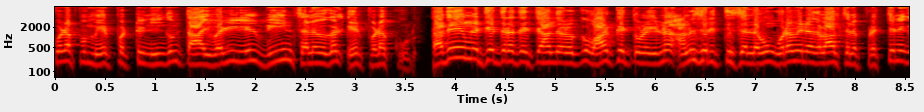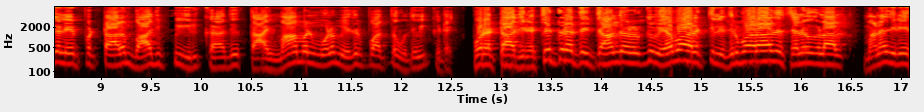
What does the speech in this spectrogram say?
குழப்பம் ஏற்பட்டு நீங்கும். தாய் வழியில் வீண் செலவுகள் ஏற்படக்கூடும். சதயம் நட்சத்திரத்தை சார்ந்தவர்களுக்கு வாழ்க்கை துறையினர் அனுசரித்து செல்லவும் உறவினர்களால் சில பிரச்சனைகள் ஏற்பட்டாலும் பாதிப்பு இருக்காது. தாய் மாமன் மூலம் எதிர்பார்த்த உதவி கிடைக்கும். புரட்டாதி நட்சத்திரத்தை சார்ந்தவர்களுக்கு வியாபாரத்தில் எதிர்பாராத செலவுகளால் மனதிலே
